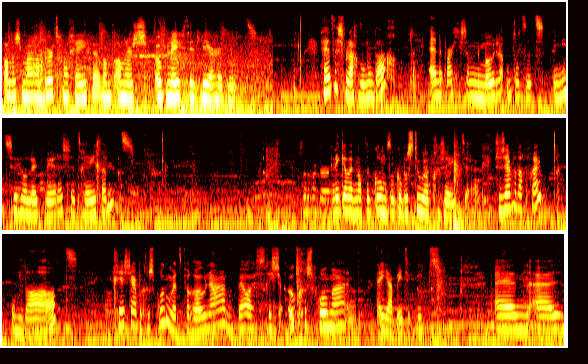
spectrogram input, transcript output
alles maar een beurt gaan geven, want anders overleeft dit leer het niet. Het is vandaag donderdag en de paardjes staan in de molen omdat het niet zo heel leuk weer is. Het regent. En ik heb een natte kont dat ik op een stoel heb gezeten. Ze zijn vandaag vrij omdat gisteren heb ik gesprongen met Verona. Bel heeft gisteren ook gesprongen. En ja, weet ik niet. En eh, de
